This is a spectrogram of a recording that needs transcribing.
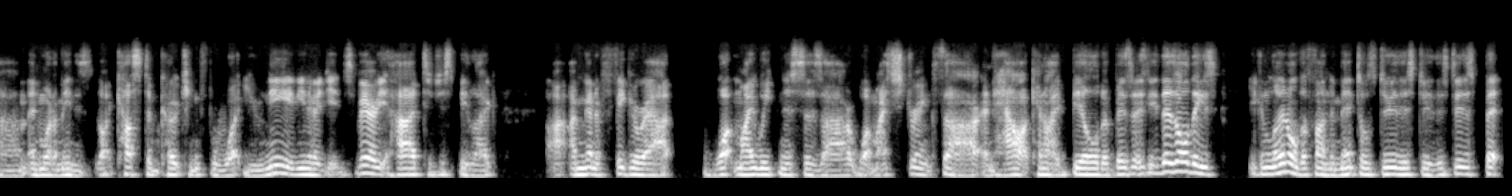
Um, and what I mean is like custom coaching for what you need. You know, it's very hard to just be like, I'm going to figure out what my weaknesses are, what my strengths are, and how can I build a business. There's all these, you can learn all the fundamentals, do this, do this, do this, but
